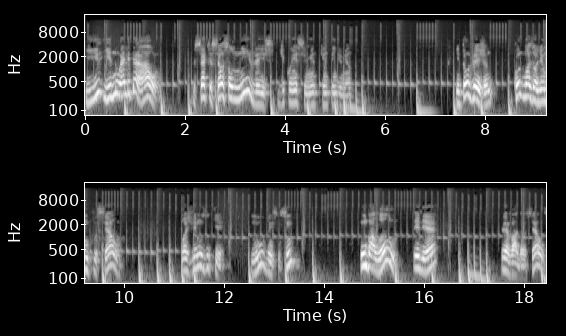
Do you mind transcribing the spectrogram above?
E, e não é literal. Os sete céus são níveis de conhecimento, de entendimento. Então veja, quando nós olhamos para o céu, nós vemos o quê? Nuvens, sim. Um balão, ele é levado aos céus.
